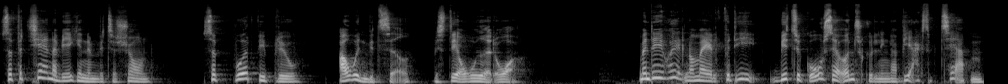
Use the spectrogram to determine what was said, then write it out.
så fortjener vi ikke en invitation. Så burde vi blive afinviteret, hvis det overhovedet er et ord. Men det er jo helt normalt, fordi vi til gode ser undskyldninger, vi accepterer dem.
